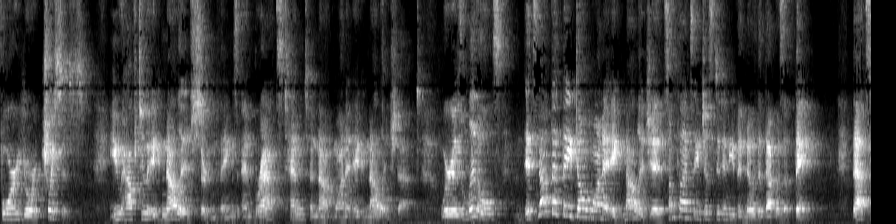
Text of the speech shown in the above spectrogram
for your choices. You have to acknowledge certain things, and brats tend to not want to acknowledge that. Whereas littles, it's not that they don't want to acknowledge it, sometimes they just didn't even know that that was a thing. That's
